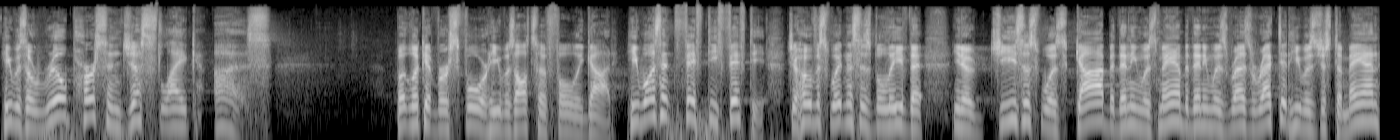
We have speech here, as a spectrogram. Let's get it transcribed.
He was a real person just like us. But look at verse 4. He was also fully God. He wasn't 50 50. Jehovah's Witnesses believe that, you know, Jesus was God, but then he was man, but then he was resurrected. He was just a man,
